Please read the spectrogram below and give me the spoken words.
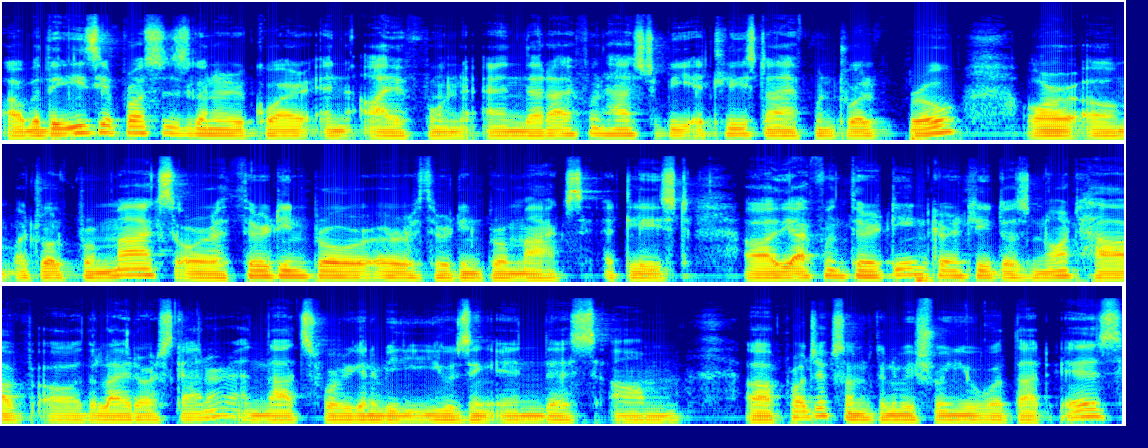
Uh, but the easier process is going to require an iPhone and that iPhone has to be at least an iPhone 12 Pro or um, a 12 Pro Max or a 13 Pro or a 13 Pro Max at least. Uh, the iPhone 13 currently does not have uh, the LiDAR scanner and that's what we're going to be using in this um, uh, project. So I'm going to be showing you what that is.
